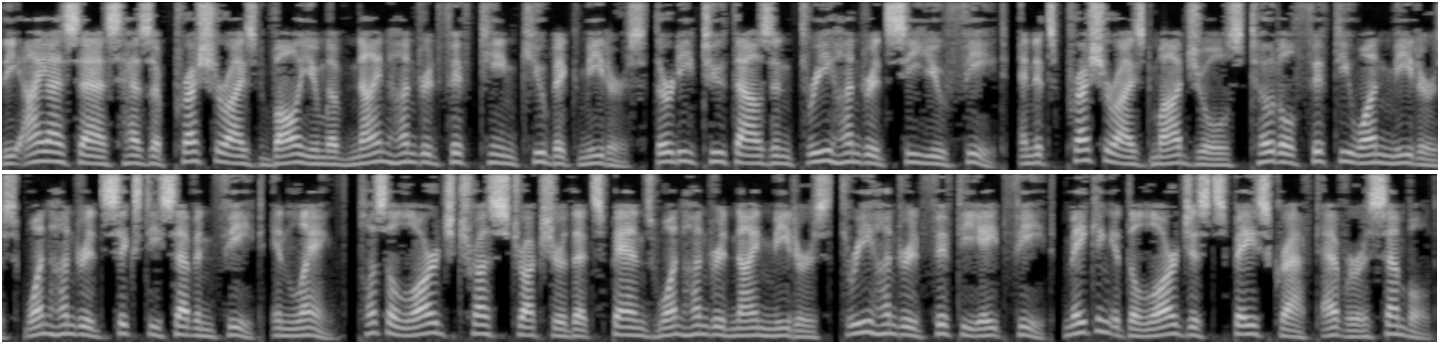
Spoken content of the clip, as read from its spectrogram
the ISS has a pressurized volume of 915 cubic meters (32,300 cu feet), and its pressurized modules total 51 meters (167 feet) in length, plus a large truss structure that spans 109 meters (350 58 feet, making it the largest spacecraft ever assembled.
